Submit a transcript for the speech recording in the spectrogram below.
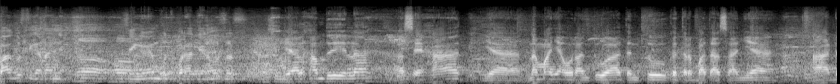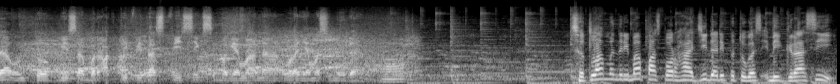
Bagus tingkatannya, sehingga memang butuh perhatian khusus. Ya Alhamdulillah eh, sehat ya namanya orang tua tentu keterbatasannya ada untuk bisa beraktivitas fisik sebagaimana orang yang masih muda. Setelah menerima paspor haji dari petugas imigrasi,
